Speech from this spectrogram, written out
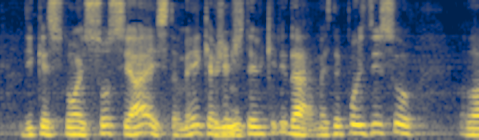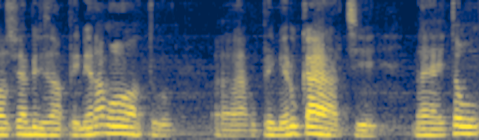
de questões sociais também que a gente uhum. teve que lidar. Mas depois disso, nós viabilizamos a primeira moto, uh, o primeiro kart. Né? Então,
